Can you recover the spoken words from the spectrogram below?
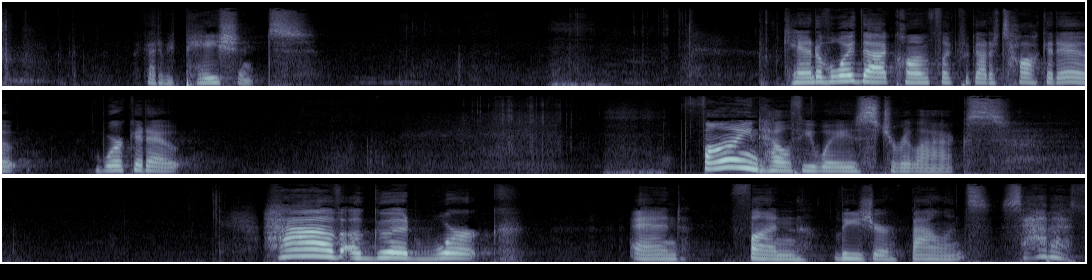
We got to be patient. Can't avoid that conflict. We got to talk it out, work it out. Find healthy ways to relax. Have a good work and fun, leisure balance. Sabbath.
